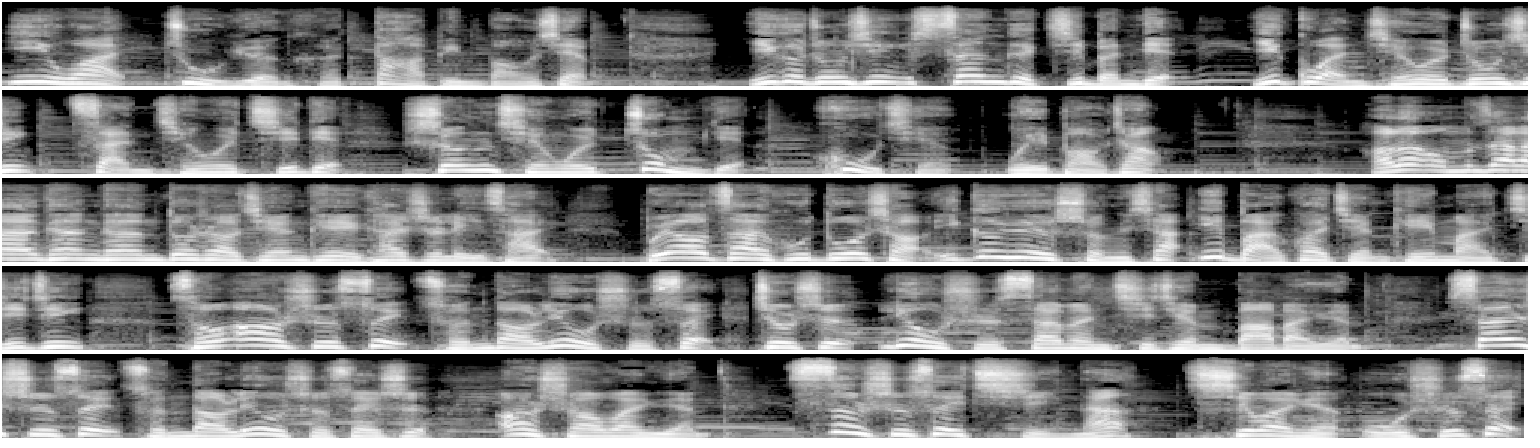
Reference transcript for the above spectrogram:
意外、住院和大病保险。一个中心，三个基本点，以管钱为中心，攒钱为起点，生钱为重点，护钱为保障。好了，我们再来看看多少钱可以开始理财。不要在乎多少，一个月省下一百块钱可以买基金，从二十岁存到六十岁就是六十三万七千八百元，三十岁存到六十岁是二十二万元，四十岁起呢七万元，五十岁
